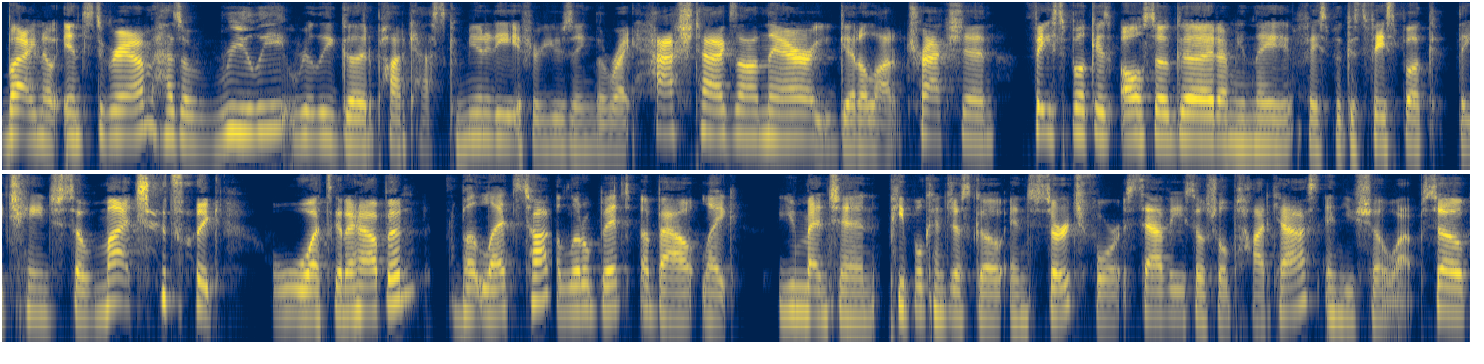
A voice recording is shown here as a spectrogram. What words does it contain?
But I know Instagram has a really, really good podcast community. If you're using the right hashtags on there, you get a lot of traction. Facebook is also good. I mean, they, Facebook is Facebook. They change so much. It's like, what's going to happen? But let's talk a little bit about like, you mentioned people can just go and search for Savvy Social Podcast and you show up. So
